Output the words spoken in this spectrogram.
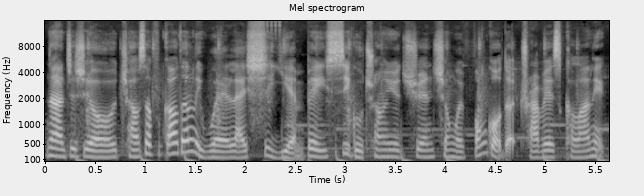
那这是由乔瑟夫·高登·李维来饰演被戏骨创业圈称为“疯狗”的 Travis Kalanick。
